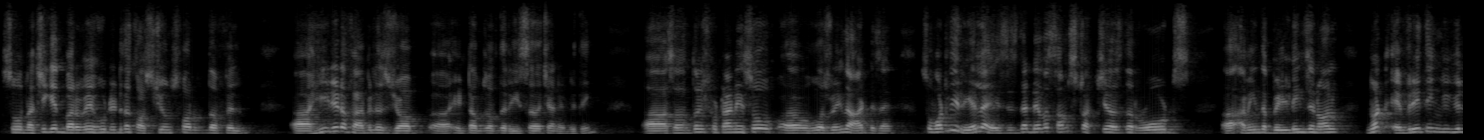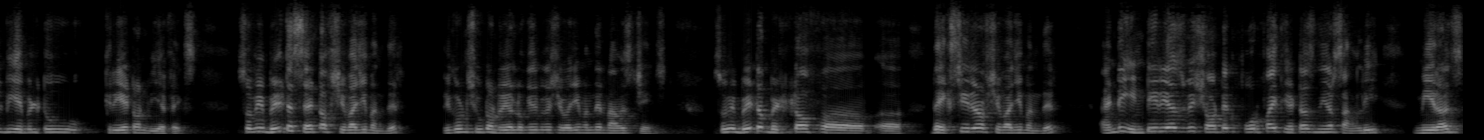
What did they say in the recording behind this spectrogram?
So Nachiket Barve, who did the costumes for the film, uh, he did a fabulous job uh, in terms of the research and everything. Uh, Santosh Phutane, so uh, who was doing the art design. So what we realized is that there were some structures, the roads, uh, I mean the buildings and all. Not everything we will be able to create on VFX. So we built a set of Shivaji Mandir. We couldn't shoot on real location because Shivaji Mandir now has changed. So we built a built of uh, uh, the exterior of Shivaji Mandir and the interiors we shot in four five theaters near Sangli, Miraj,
